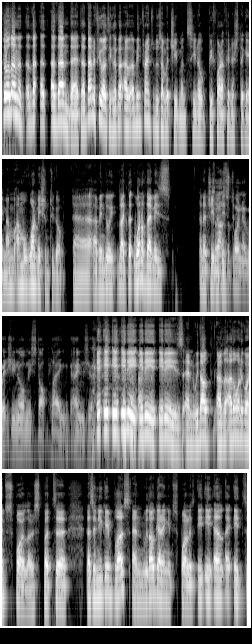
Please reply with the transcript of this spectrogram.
so I've done, I've done- that. I've done a few other things. I've, been trying to do some achievements, you know, before I finish the game. I'm I'm on one mission to go. Uh, I've been doing like the, one of them is an so achievement that's is the point at which you normally stop playing the games. Yeah. it, it, it, it, is, it is it is and without I don't want to go into spoilers but uh, there's a new game plus and without getting into spoilers it it, uh, it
